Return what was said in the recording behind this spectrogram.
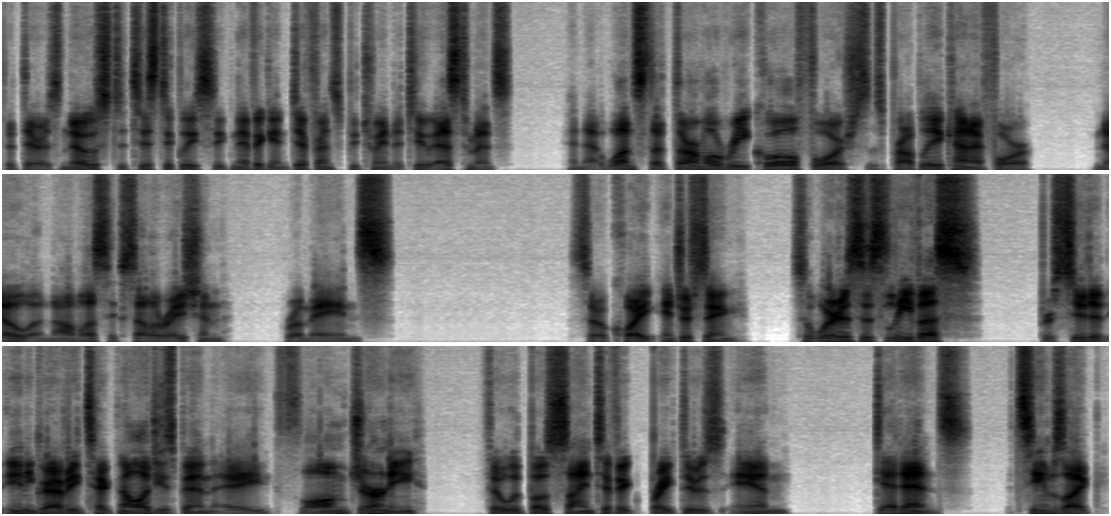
that there is no statistically significant difference between the two estimates, and that once the thermal recoil force is properly accounted for, no anomalous acceleration remains. So, quite interesting. So, where does this leave us? Pursuit of anti gravity technology has been a long journey filled with both scientific breakthroughs and dead ends. It seems like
